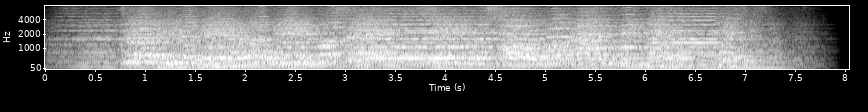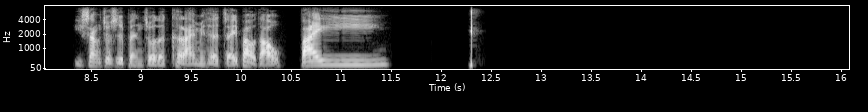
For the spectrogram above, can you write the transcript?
以上就是本周的克莱美特宅报道，拜。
